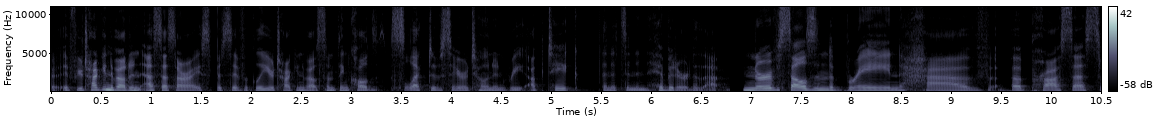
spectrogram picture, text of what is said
If you're talking about an SSRI specifically, you're talking about something called selective serotonin reuptake, and it's an inhibitor to that. Nerve cells in the brain have a process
